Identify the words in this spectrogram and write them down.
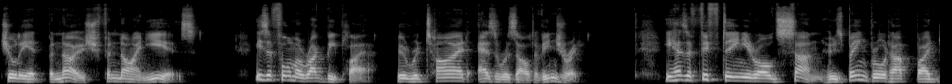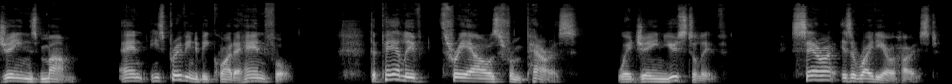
Juliette Binoche for nine years. He's a former rugby player who retired as a result of injury. He has a 15 year old son who's being brought up by Jean's mum, and he's proving to be quite a handful. The pair live three hours from Paris, where Jean used to live. Sarah is a radio host.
